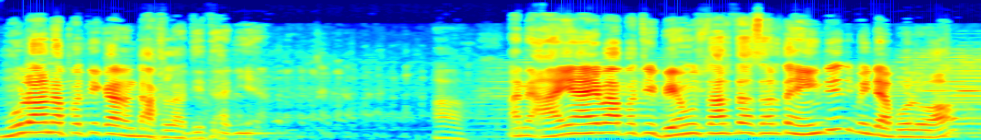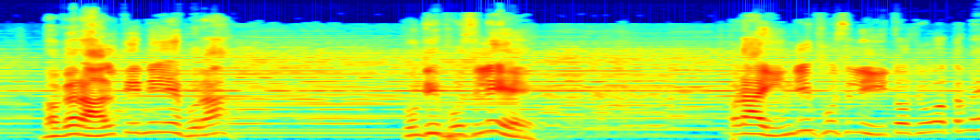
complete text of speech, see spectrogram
મૂળાના પતિકાના દાખલા દીધા ત્યાં હા. અને અહીંયા આવ્યા પછી ભેહું સારતા સારતા હિન્દી જ મીંડા બોલવા. ભગર હાલતી નહીં હે ભૂરા. પૂંઠી ફૂસલી હે. પણ આ હિન્દી ફૂસલી તો જુઓ તમે.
